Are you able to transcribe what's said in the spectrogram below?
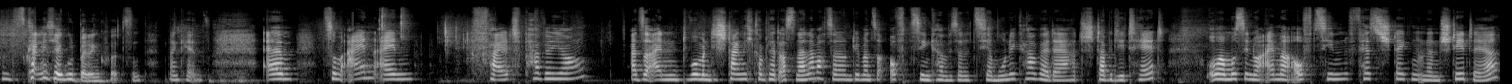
Das kann ich ja gut bei den kurzen. Man kennt's. Ähm, zum einen ein Faltpavillon. Also einen, wo man die Stangen nicht komplett auseinander macht, sondern den man so aufziehen kann wie so eine Ziehharmonika, weil der hat Stabilität. Und man muss ihn nur einmal aufziehen, feststecken und dann steht er.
